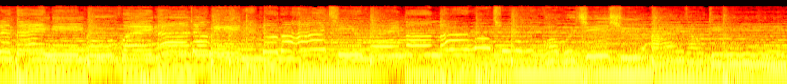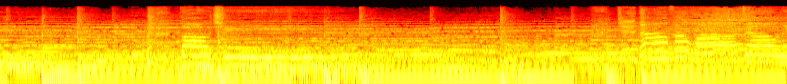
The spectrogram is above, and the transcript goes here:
是对你不悔的证明。如果爱情会慢慢老去，我会继续爱到底，抱紧，直到繁华凋零。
